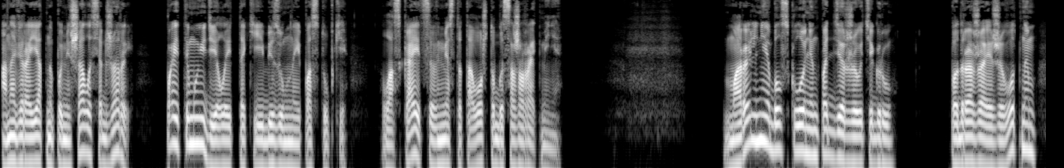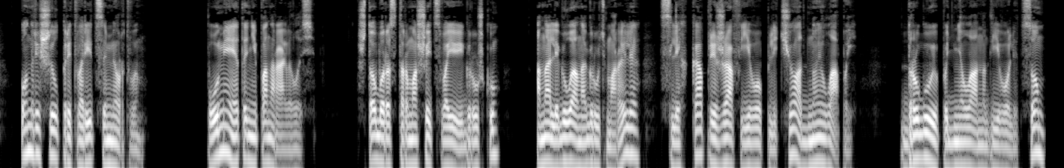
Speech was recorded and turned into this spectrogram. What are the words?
Она, вероятно, помешалась от жары, поэтому и делает такие безумные поступки, ласкается вместо того, чтобы сожрать меня. Морель не был склонен поддерживать игру. Подражая животным, он решил притвориться мертвым. Пуме это не понравилось. Чтобы растормошить свою игрушку, она легла на грудь Мореля, слегка прижав его плечо одной лапой, другую подняла над его лицом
